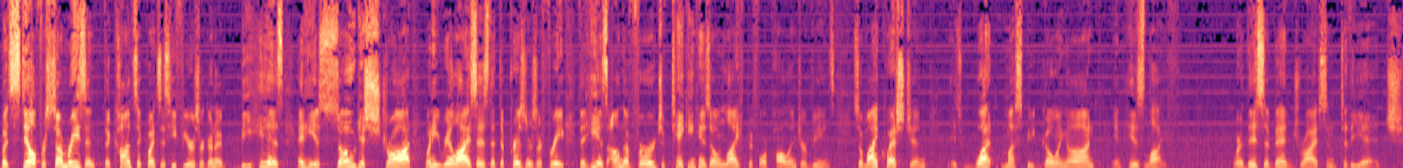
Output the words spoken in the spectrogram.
But still, for some reason, the consequences he fears are going to be his. And he is so distraught when he realizes that the prisoners are free that he is on the verge of taking his own life before Paul intervenes. So, my question is what must be going on in his life where this event drives him to the edge?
